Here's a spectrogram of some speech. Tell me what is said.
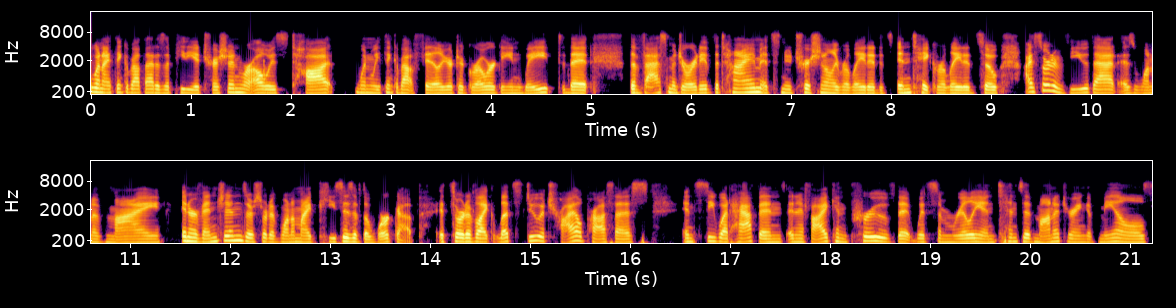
when I think about that as a pediatrician, we're always taught when we think about failure to grow or gain weight that the vast majority of the time it's nutritionally related, it's intake related. So I sort of view that as one of my interventions or sort of one of my pieces of the workup. It's sort of like, let's do a trial process and see what happens. And if I can prove that with some really intensive monitoring of meals,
